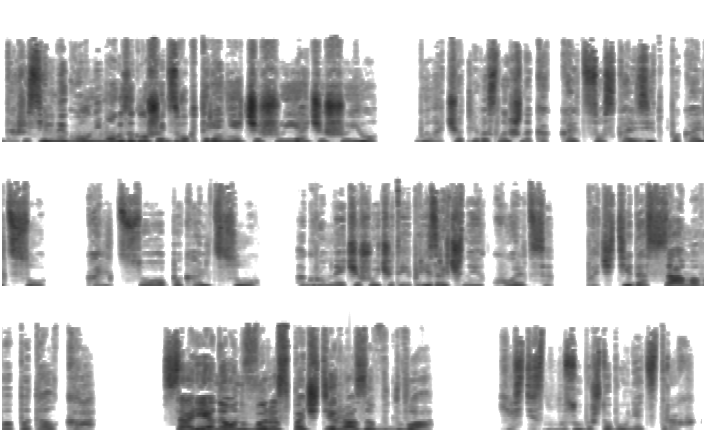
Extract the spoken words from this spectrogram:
Даже сильный гул не мог заглушить звук трения чешуи о чешую. Было отчетливо слышно, как кольцо скользит по кольцу. Кольцо по кольцу. Огромные чешуйчатые призрачные кольца. Почти до самого потолка. С арены он вырос почти раза в два. Я стиснула зубы, чтобы унять страх.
